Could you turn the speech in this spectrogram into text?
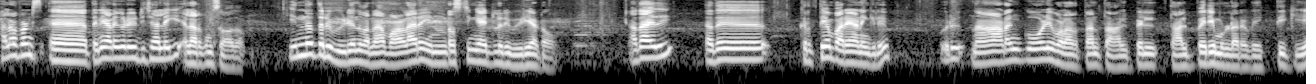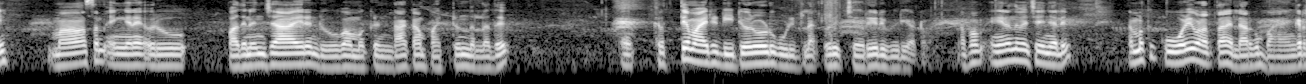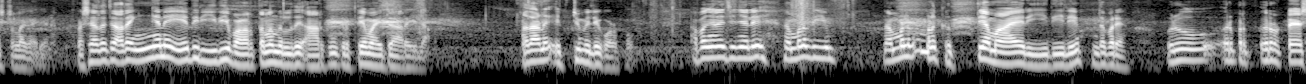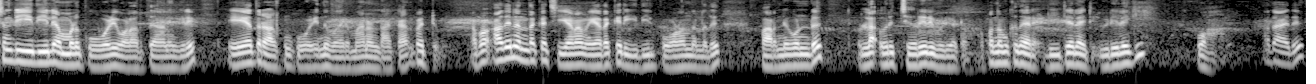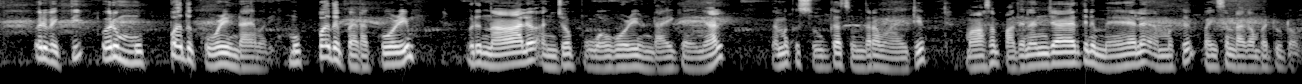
Hello friends തനിയാടുകൂടി YouTube ചാനലിലേക്ക് എല്ലാവർക്കും സ്വാഗതം. ഇന്നത്തെ ഒരു വീഡിയോ എന്ന് പറഞ്ഞാൽ വളരെ ഇൻട്രസ്റ്റിംഗ് ആയിട്ടുള്ളൊരു വീഡിയോ കേട്ടോ അതായത് അത് കൃത്യം പറയുകയാണെങ്കിൽ ഒരു നാടൻ കോഴി വളർത്താൻ താല്പര്യ താല്പര്യമുള്ള ഒരു വ്യക്തിക്ക് മാസം എങ്ങനെ ഒരു പതിനഞ്ചായിരം രൂപ നമുക്ക് ഉണ്ടാക്കാൻ പറ്റും എന്നുള്ളത് കൃത്യമായിട്ട് ഡീറ്റെയിലോട് കൂടിയിട്ടുള്ള ഒരു ചെറിയൊരു വീഡിയോ കേട്ടോ അപ്പം എങ്ങനെയെന്ന് വെച്ച് കഴിഞ്ഞാൽ നമുക്ക് കോഴി വളർത്താൻ എല്ലാവർക്കും ഭയങ്കര ഇഷ്ടമുള്ള കാര്യമാണ്. പക്ഷേ എന്താ വെച്ചാൽ അതെങ്ങനെ ഏത് രീതിയിൽ വളർത്തണം എന്നുള്ളത് ആർക്കും കൃത്യമായിട്ട് അറിയില്ല. അതാണ് ഏറ്റവും വലിയ കുഴപ്പം. അപ്പോൾ എങ്ങനെ വെച്ച് കഴിഞ്ഞാൽ നമ്മളെന്ത് ചെയ്യും? നമ്മൾ നമ്മൾ കൃത്യമായ രീതിയിൽ എന്താ പറയുക ഒരു ഒരു ഒരു റൊട്ടേഷൻ രീതിയിൽ നമ്മൾ കോഴി വളർത്തുകയാണെങ്കിൽ ഏതൊരാൾക്കും കോഴിയിൽ നിന്ന് വരുമാനം ഉണ്ടാക്കാൻ പറ്റും. അപ്പോൾ അതിനെന്തൊക്കെ ചെയ്യണം? ഏതൊക്കെ രീതിയിൽ പോകണം എന്നുള്ളത് പറഞ്ഞുകൊണ്ട് ഉള്ള ഒരു ചെറിയൊരു വീഡിയോ കേട്ടോ. അപ്പോൾ നമുക്ക് നേരെ ഡീറ്റെയിൽ ആയിട്ട് വീഡിയോയിലേക്ക് പോകാം അതായത് ഒരു വ്യക്തി ഒരു മുപ്പത് കോഴി ഉണ്ടായാൽ മതി. മുപ്പത് പെടക്കോഴിയും ഒരു നാലോ അഞ്ചോ പൂവൻകോഴി ഉണ്ടായിക്കഴിഞ്ഞാൽ നമുക്ക് സുഖസുന്ദരമായിട്ട് മാസം പതിനഞ്ചായിരത്തിന് മേലെ നമുക്ക് പൈസ ഉണ്ടാക്കാൻ പറ്റും കേട്ടോ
